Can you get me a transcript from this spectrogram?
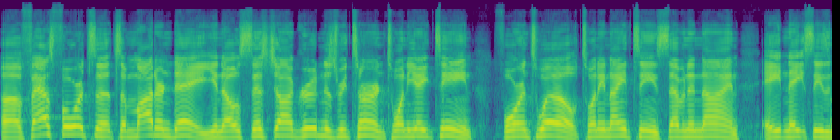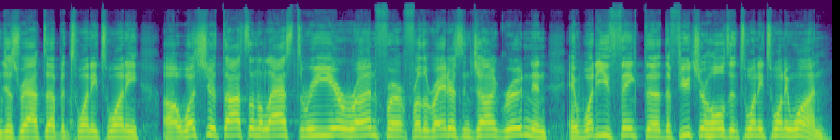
uh, fast forward to, to modern day, you know, since Jon Gruden has returned, 2018, 4 and 12, 2019, 7 and 9, 8 and 8 season just wrapped up in 2020. Uh, what's your thoughts on the last three year run for, for the Raiders and Jon Gruden, and, and what do you think the, the future holds in 2021?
